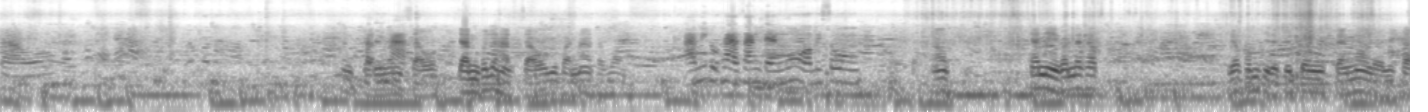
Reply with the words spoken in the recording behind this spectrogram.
เสาร์วันจันทร์วันเสาร์จันทร์พฤหัสเสาร์อยู่บ้านนาครับว่าอ่ามีลูกค้าสั่งแตงโมเอาไปส่งเอาแค่นี้ก่อนนะครับ เดี๋ยวผมจะได้ไปตรงแตงโมเลยลูกค้า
